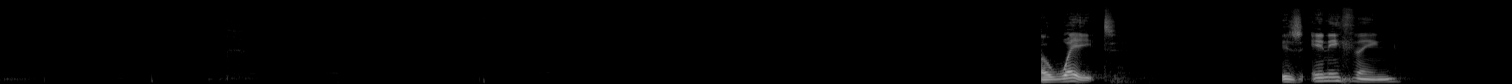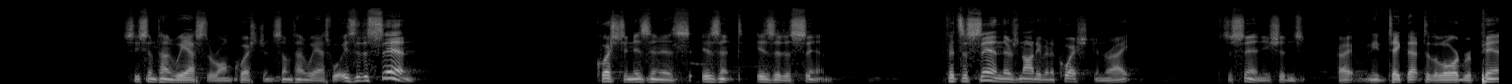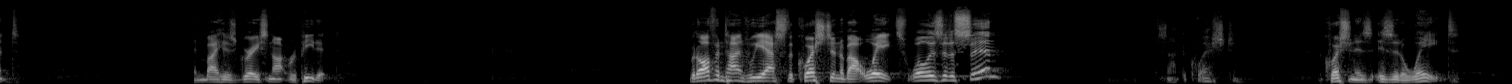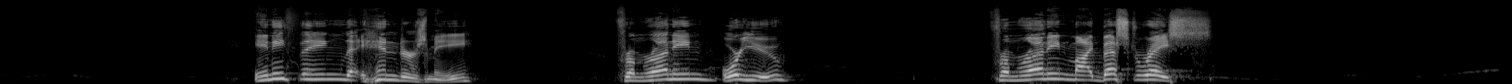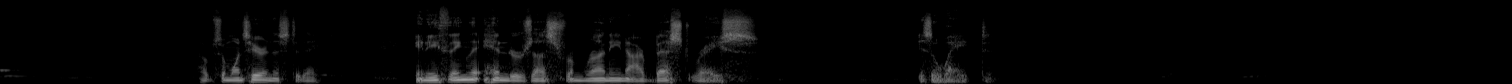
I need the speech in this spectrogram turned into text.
A weight is anything. See, sometimes we ask the wrong question. Sometimes we ask, well, is it a sin? Question isn't, isn't is it a sin? If it's a sin, there's not even a question, right? If it's a sin, you shouldn't, right? We need to take that to the Lord, repent, and by His grace, not repeat it. But oftentimes we ask the question about weights well, is it a sin? That's not the question. The question is is it a weight? Anything that hinders me from running, or you, from running my best race. I hope someone's hearing this today. Anything that hinders us from running our best race is a weight.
